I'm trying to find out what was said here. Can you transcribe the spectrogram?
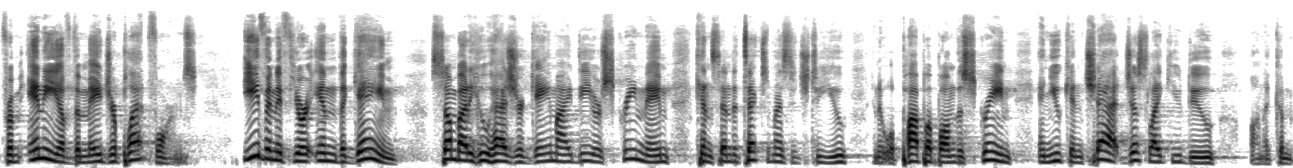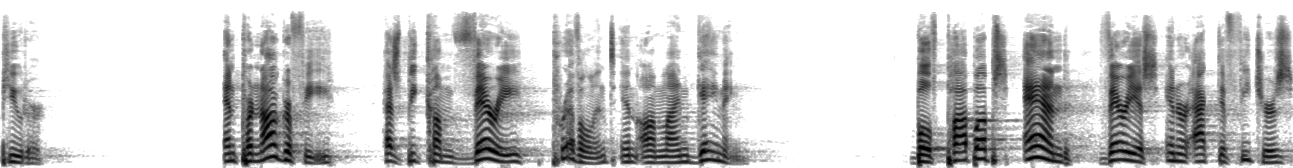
from any of the major platforms. Even if you're in the game, somebody who has your game ID or screen name can send a text message to you and it will pop up on the screen and you can chat just like you do on a computer. And pornography has become very prevalent in online gaming. Both pop ups and various interactive features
